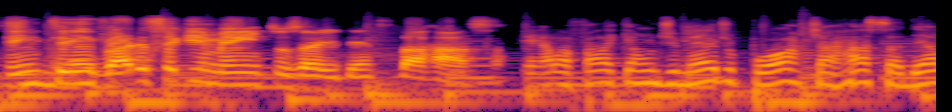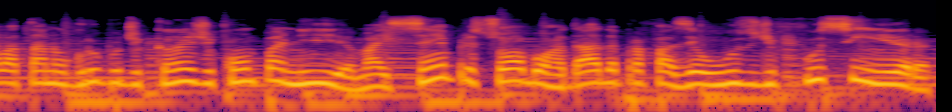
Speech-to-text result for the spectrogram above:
Tem, tem vários segmentos aí dentro da raça. Ela fala que é um de médio porte, a raça dela tá no grupo de cães de companhia, mas sempre sou abordada para fazer o uso de focinheira.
